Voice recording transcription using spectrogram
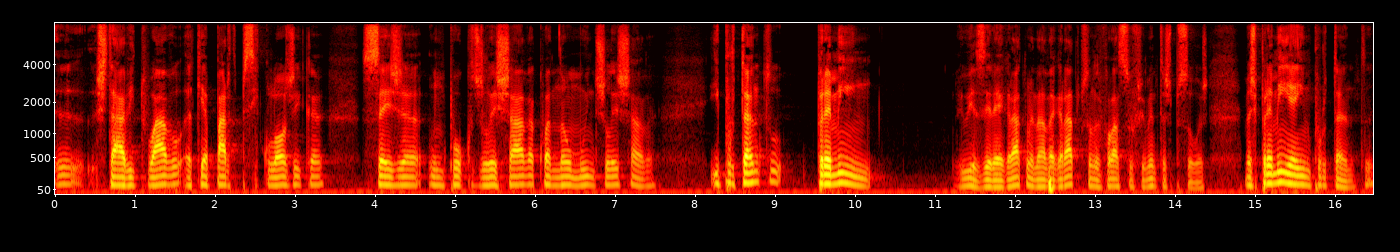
uh, está habituado a que a parte psicológica seja um pouco desleixada, quando não muito desleixada. E, portanto, para mim, eu ia dizer é grato, não é nada grato, porque estamos a falar de sofrimento das pessoas, mas para mim é importante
